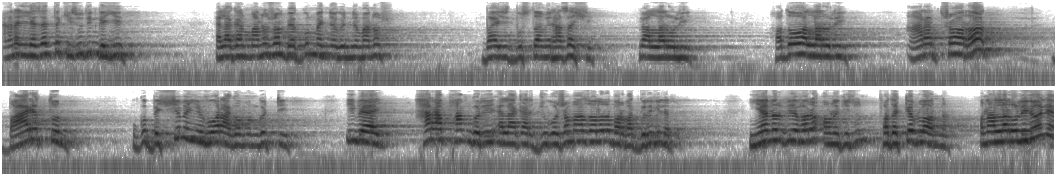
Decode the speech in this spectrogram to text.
এখানে লেজারতে কিছুদিন গিয়ে এলাকার মানুষ হল বেগুন মান্য গণ্য মানুষ। বাইজিদ বুস্তামের হাসাইছি আল্লাহর অলি হদ আল্লাহর অলি আর আর শহরত ওকে বেশি মেয়ে হওয়ার আগমন করছি ই ভাই খারাপ ফাম করি এলাকার যুব সমাজ হলের বরবাদ করে ফেলেন। ইয়ানোর বিয়ে ফর অনেক কিছু পদক্ষেপ লন না। অন আল্লাহর অলি নয় না।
